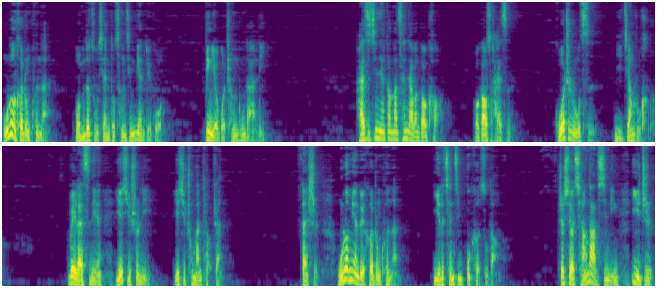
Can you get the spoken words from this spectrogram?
无论何种困难，我们的祖先都曾经面对过，并有过成功的案例。孩子今年刚刚参加完高考，我告诉孩子：“国之如此，你将如何？”未来四年也许顺利，也许充满挑战，但是无论面对何种困难，你的前进不可阻挡。这需要强大的心灵、意志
